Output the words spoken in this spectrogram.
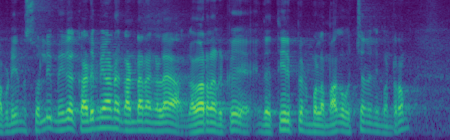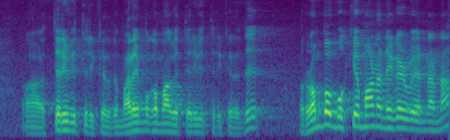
அப்படின்னு சொல்லி மிக கடுமையான கண்டனங்களை கவர்னருக்கு இந்த தீர்ப்பின் மூலமாக உச்சநீதிமன்றம் தெரிவித்திருக்கிறது மறைமுகமாக தெரிவித்திருக்கிறது. ரொம்ப முக்கியமான நிகழ்வு என்னென்னா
